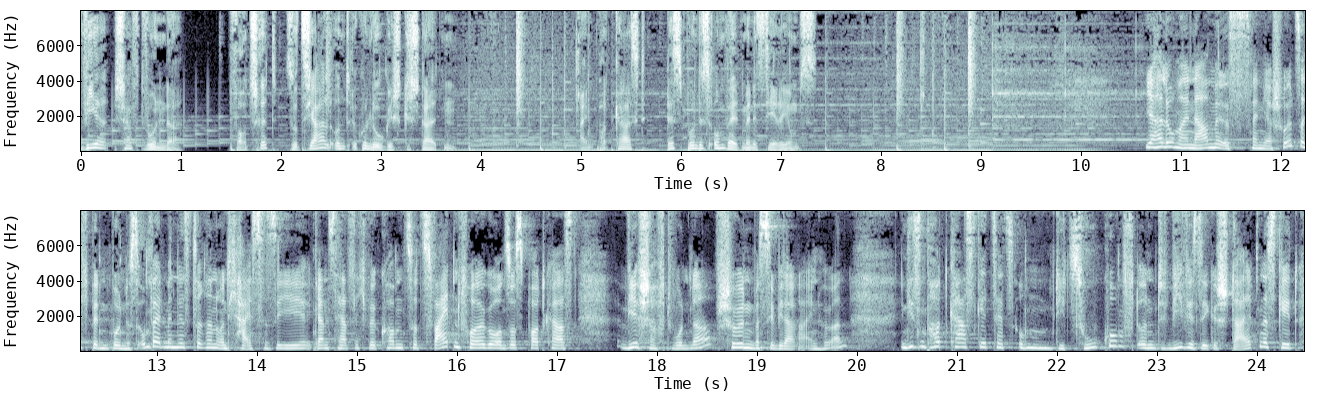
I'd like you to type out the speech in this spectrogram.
Wir schafft Wunder. Fortschritt sozial und ökologisch gestalten. Ein Podcast des Bundesumweltministeriums. Ja, hallo, mein Name ist Svenja Schulz, ich bin Bundesumweltministerin und ich heiße Sie ganz herzlich willkommen zur zweiten Folge unseres Podcasts Wir schafft Wunder. Schön, dass Sie wieder reinhören. In diesem Podcast geht es jetzt um die Zukunft und wie wir sie gestalten. Es geht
